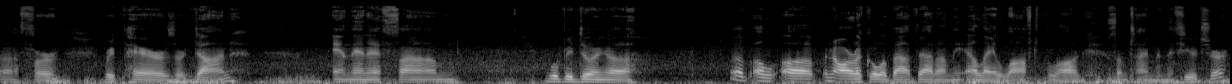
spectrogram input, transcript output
uh, for repairs are done. And then if um, we'll be doing a a, a, an article about that on the LA Loft blog sometime in the future.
